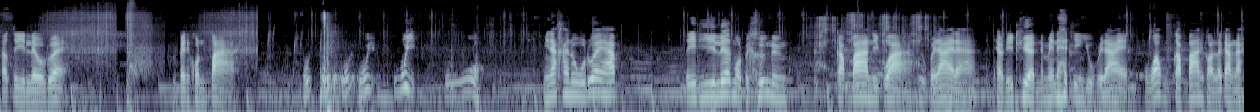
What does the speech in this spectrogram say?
แล้วตีเร็วด้วยมันเป็นคนป่าอุ้ยอุ้ยอุ้ยอุ้ยโอ้มีนักคานูด้วยครับตีทีเลือดหมดไปครึ่งหนึ่งกลับบ้านดีกว่าอยู่ไม่ได้แล้วฮะ ถวนี้เถื่อนนะไม่แน่จริงอยู่ไม่ได้ ผมว่าผมกลับบ้านก่อนแล้วกันนะ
